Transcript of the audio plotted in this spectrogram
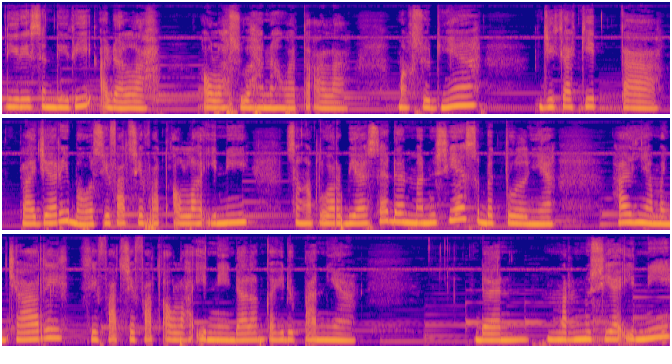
diri sendiri adalah Allah Subhanahu wa taala. Maksudnya jika kita Pelajari bahwa sifat-sifat Allah ini sangat luar biasa dan manusia sebetulnya hanya mencari sifat-sifat Allah ini dalam kehidupannya. Dan manusia ini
